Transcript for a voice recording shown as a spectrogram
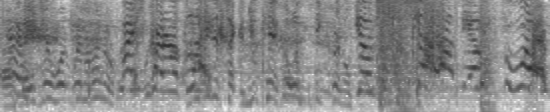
Uh, Major, what went on over Where's there? Colonel Wait- Wait a second. You can't go and see Colonel You shut up, you twerp!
